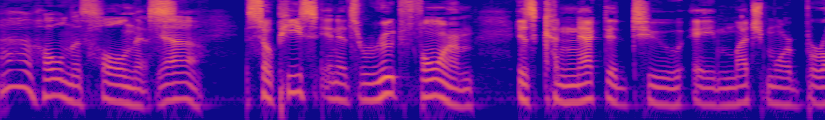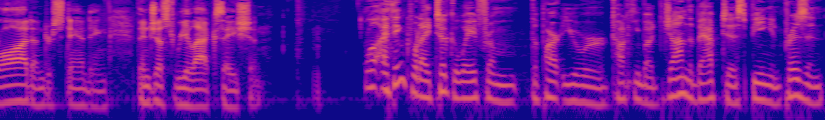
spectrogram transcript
Oh, wholeness. wholeness. Yeah. So peace in its root form is connected to a much more broad understanding than just relaxation. Well, I think what I took away from the part you were talking about John the Baptist being in prison,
